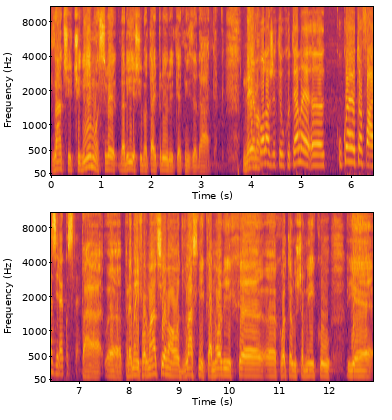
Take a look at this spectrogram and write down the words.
Znači, činimo sve da riješimo taj prioritetni zadatak. Nema... Polažete u hotele, e, u kojoj je to fazi, rekao ste? Pa, e, prema informacijama od vlasnika novih e, hotel u Šavniku je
